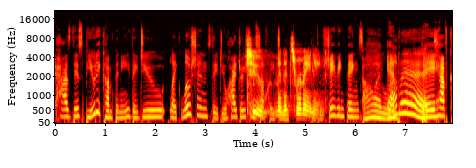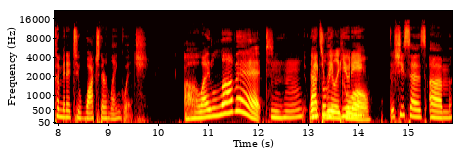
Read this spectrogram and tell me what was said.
has this beauty company they do like lotions they do hydration Two stuff they minutes do, they remaining. do shaving things Oh, I and love it. they have committed to watch their language oh, I love it. mm-hmm. That's really cool. Th- She says, um,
